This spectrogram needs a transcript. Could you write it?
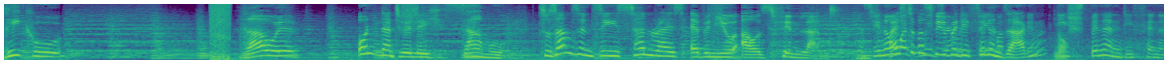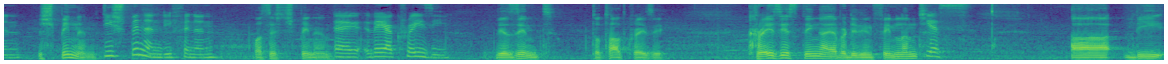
Riku, Raul und natürlich Samu. Zusammen sind sie Sunrise Avenue aus Finnland. You know weißt what du, was we wir über die Finnen sagen? Finnen? Die spinnen, die Finnen. Spinnen. Die spinnen, die Finnen. Was ist Spinnen? Äh, they are crazy. Wir sind total crazy. Craziest thing I ever did in Finland. Yes. Uh, the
